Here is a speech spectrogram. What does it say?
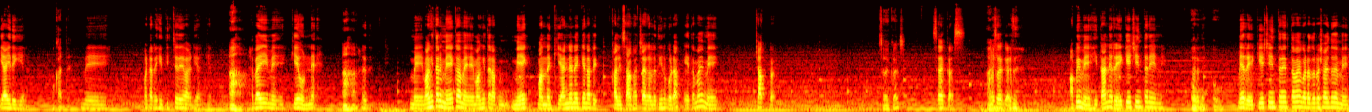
කියයිද කියලා. මොකක්ද මේ මටර හිතිච්ච දේවල්ටියක් කියන හැබැයි මේ කියවුන්නෑ මේ මහිතන මේක මේ මහිතන මේ මන්න කියන්න නැක් ගැන අපි කලින් සාකච්ඡා කරල තියෙන ගොඩක්. ඒතමයි මේ චක්්‍ර. සර්කස් සර්කස් අනසකද අපි මේ හිතන්නේ රේකේ චින්තනයෙන්නේ හරද? මේ රේකේ චින්තනය තමයි ගොඩ දුරශයිදය මේ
